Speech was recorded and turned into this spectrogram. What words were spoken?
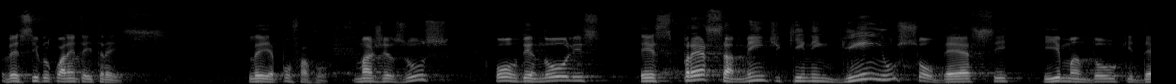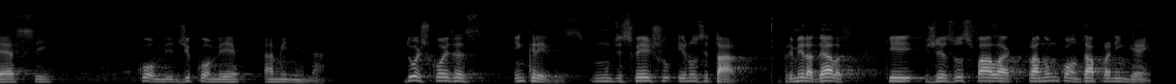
versículo 43. Leia, por favor. Mas Jesus ordenou-lhes expressamente que ninguém o soubesse e mandou que desse de comer a menina. Duas coisas incríveis, um desfecho inusitado. A primeira delas, que Jesus fala para não contar para ninguém.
